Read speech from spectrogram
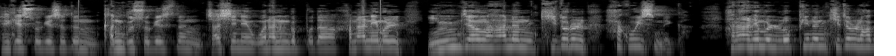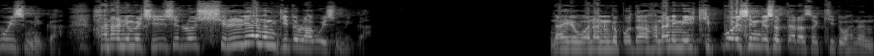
회개 속에서든 간구 속에서든 자신의 원하는 것보다 하나님을 인정하는 기도를 하고 있습니까? 하나님을 높이는 기도를 하고 있습니까? 하나님을 진실로 신뢰하는 기도를 하고 있습니까? 나의 원하는 것보다 하나님이 기뻐하시는 것을 따라서 기도하는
